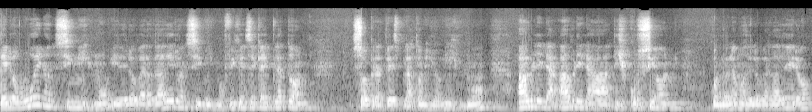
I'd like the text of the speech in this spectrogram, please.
de lo bueno en sí mismo y de lo verdadero en sí mismo. Fíjense que hay Platón, Sócrates, Platón es lo mismo, abre la, abre la discusión cuando hablamos de lo verdadero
